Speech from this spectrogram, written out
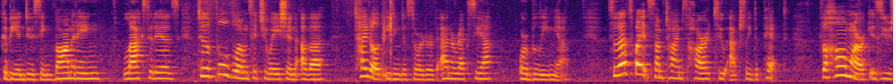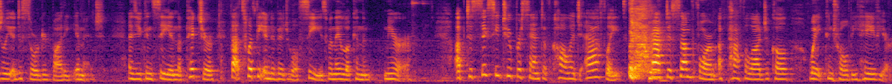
could be inducing vomiting, laxatives, to the full blown situation of a titled eating disorder of anorexia or bulimia. So that's why it's sometimes hard to actually depict. The hallmark is usually a disordered body image. As you can see in the picture, that's what the individual sees when they look in the mirror. Up to 62% of college athletes practice some form of pathological weight control behavior.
